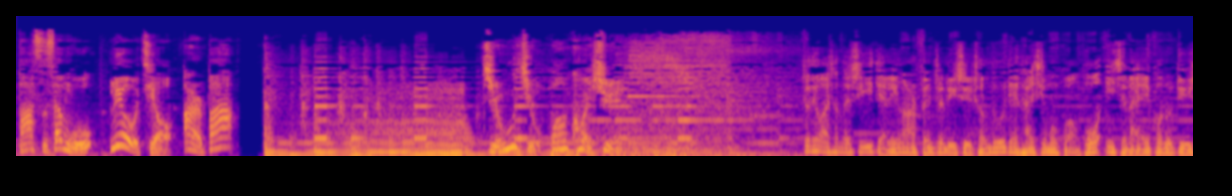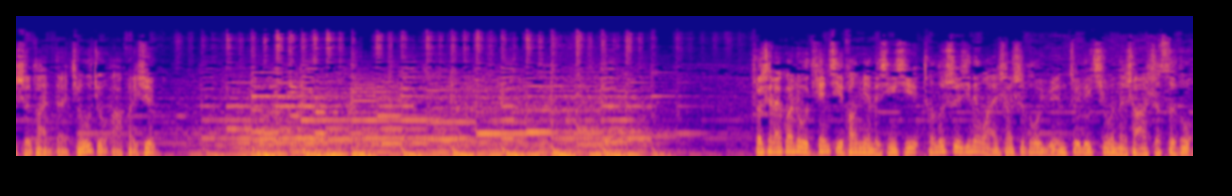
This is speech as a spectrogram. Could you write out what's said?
八四三五六九二八，九九八快讯。昨天晚上的十一点零二分，这里是成都电台新闻广播，一起来关注这一时段的九九八快讯。首先来关注天气方面的信息。成都市今天晚上是多云，最低气温呢是二十四度。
